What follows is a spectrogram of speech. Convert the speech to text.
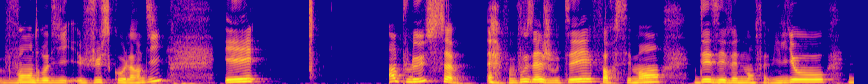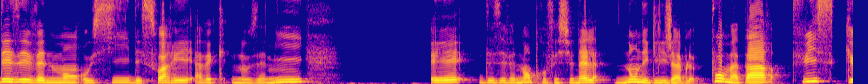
vendredi jusqu'au lundi. Et en plus, vous ajoutez forcément des événements familiaux, des événements aussi, des soirées avec nos amis, et des événements professionnels non négligeables. Pour ma part, puisque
